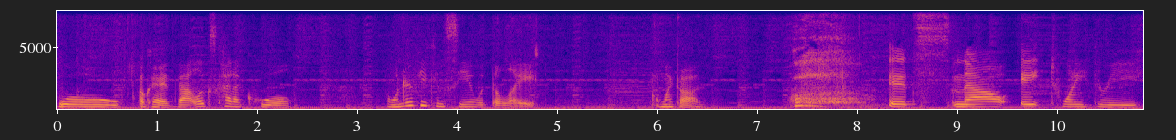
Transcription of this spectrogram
Whoa. Okay, that looks kind of cool. I wonder if you can see it with the light. Oh my god. it's now 8.23.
